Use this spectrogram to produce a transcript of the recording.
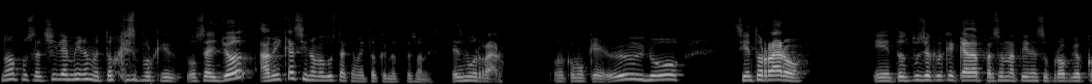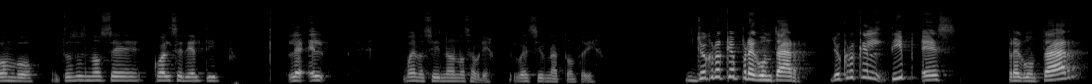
no, pues al chile a mí no me toques porque, o sea, yo, a mí casi no me gusta que me toquen los pezones, es muy raro, o como que, no, siento raro. Y entonces, pues yo creo que cada persona tiene su propio combo. Entonces, no sé cuál sería el tip. Le- el... Bueno, sí, no, no sabría. Iba a decir una tontería. Yo creo que preguntar. Yo creo que el tip es preguntar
